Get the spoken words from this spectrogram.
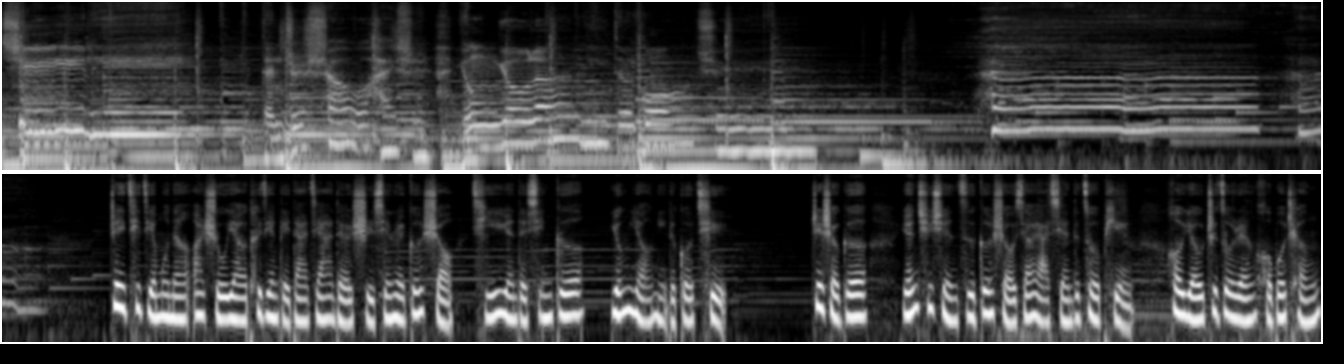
凄厉，但至少我还是拥这一期节目呢，二十五要推荐给大家的是新锐歌手齐源的新歌《拥有你的过去》。这首歌原曲选自歌手萧亚轩的作品，后由制作人何伯成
